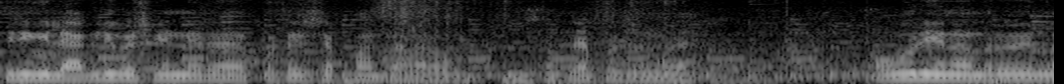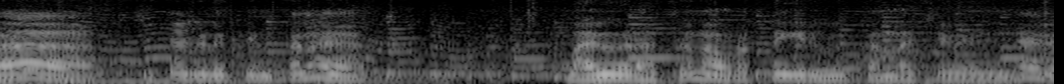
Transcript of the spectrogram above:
ತಿರುಗಿ ಇಲ್ಲಿ ಅಗಡಿ ಬಸ್ಕಣ್ಣೀರ ಕೊಟ್ಟೇಶಪ್ಪ ಅಂತ ಅವರು ಶಂಕರಪ್ಪ ಮಗ. ಅವ್ರು ಏನಂದ್ರು, ಇಲ್ಲ, ಚಿಕ್ಕ ಗಿಡಕ್ಕಿಂತನೇ ಮಾವಿನ ಗಿಡ ಹಚ್ಚ ನಾವು ರತ್ನಗಿರಿ ಹೋಗಿ ತಂದು ಹಚ್ಚೇವೆ ಅಂದಾಗ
